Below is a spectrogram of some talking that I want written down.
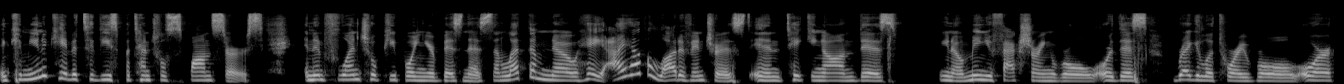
and communicate it to these potential sponsors and influential people in your business and let them know, hey, I have a lot of interest in taking on this you know manufacturing role or this regulatory role or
